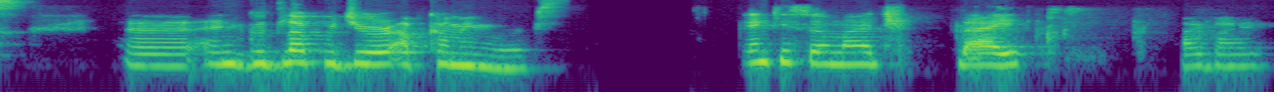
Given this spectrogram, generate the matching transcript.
uh, and good luck with your upcoming works. Thank you so much. Bye. Bye bye.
